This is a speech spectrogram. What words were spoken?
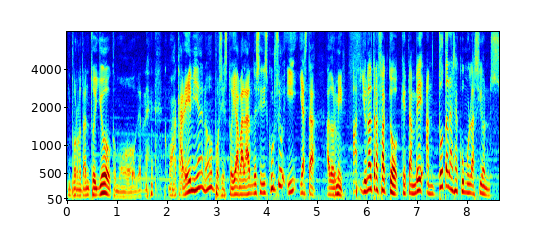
y por lo tanto yo como, como academia, ¿no? Pues estoy avalando ese discurso y ya está, a dormir. Ah, I un altre factor, que també amb totes les acumulacions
